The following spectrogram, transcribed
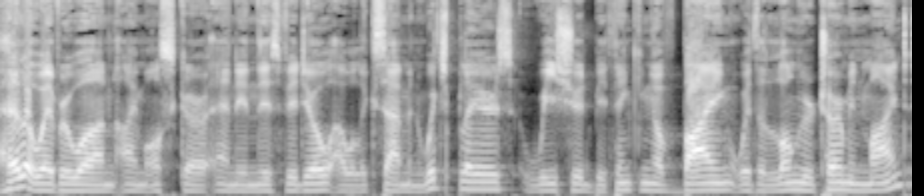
Hello everyone, I'm Oscar and in this video I will examine which players we should be thinking of buying with a longer term in mind.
